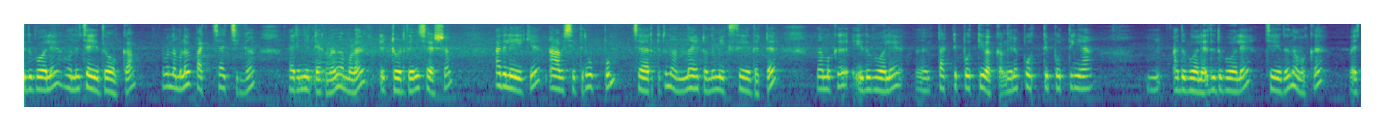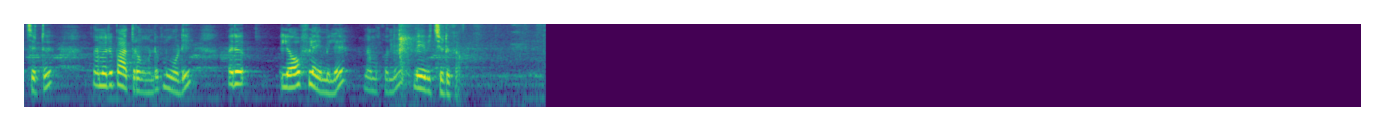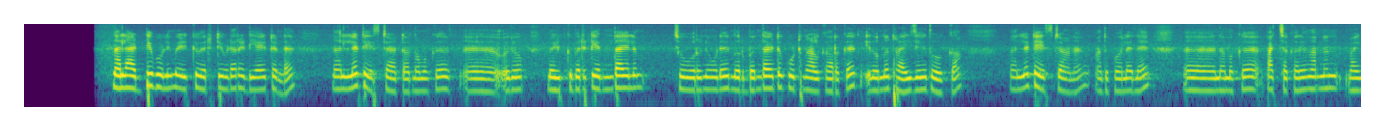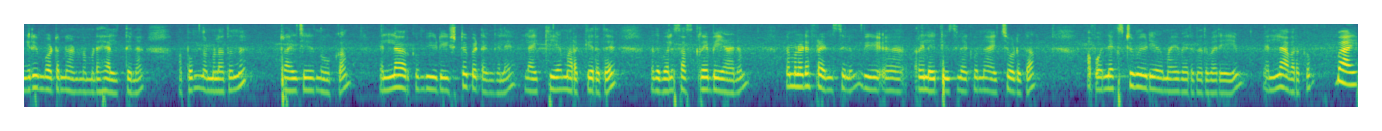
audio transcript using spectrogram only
ഇതുപോലെ ഒന്ന് ചെയ്ത് നോക്കാം. അപ്പോൾ നമ്മൾ പച്ച അച്ചിങ്ങ അരിഞ്ഞിട്ടേക്കണത് നമ്മൾ ഇട്ട് കൊടുത്തതിന് ശേഷം അതിലേക്ക് ആവശ്യത്തിന് ഉപ്പും ചേർത്തിട്ട് നന്നായിട്ടൊന്ന് മിക്സ് ചെയ്തിട്ട് നമുക്ക് ഇതുപോലെ തട്ടിപ്പൊത്തി വെക്കാം. ഇങ്ങനെ പൊത്തി പൊത്തി ഇങ്ങനെ അതുപോലെ ഇതുപോലെ ചെയ്ത് നമുക്ക് വെച്ചിട്ട് നമ്മൊരു പാത്രം കൊണ്ട് മൂടി ഒരു ലോ ഫ്ലെയിമിൽ നമുക്കൊന്ന് വേവിച്ചെടുക്കാം. നല്ല അടിപൊളി മെഴുക്ക് പുരട്ടി ഇവിടെ റെഡി ആയിട്ടുണ്ട്. നല്ല ടേസ്റ്റാണ് കേട്ടോ നമുക്ക് ഒരു മെഴുക്ക് പുരട്ടി എന്തായാലും ചോറിനൂടെ നിർബന്ധമായിട്ട് കൂട്ടുന്ന ആൾക്കാർക്ക് ഇതൊന്ന് ട്രൈ ചെയ്ത് നോക്കാം. നല്ല ടേസ്റ്റാണ് അതുപോലെ തന്നെ നമുക്ക് പച്ചക്കറി എന്ന് പറഞ്ഞാൽ ഭയങ്കര ഇമ്പോർട്ടന്റ് ആണ് നമ്മുടെ ഹെൽത്തിന് അപ്പം നമ്മളതൊന്ന് ട്രൈ ചെയ്ത് നോക്കാം. എല്ലാവർക്കും വീഡിയോ ഇഷ്ടപ്പെട്ടെങ്കിൽ ലൈക്ക് ചെയ്യാൻ മറക്കരുത്. അതുപോലെ സബ്സ്ക്രൈബ് ചെയ്യാനും നമ്മളുടെ ഫ്രണ്ട്സിനും റിലേറ്റീവ്സിനൊക്കെ ഒന്ന് അയച്ചു കൊടുക്കാം. അപ്പോൾ നെക്സ്റ്റ് വീഡിയോയുമായി വരുന്നത് വരെയും എല്ലാവർക്കും ബൈ.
